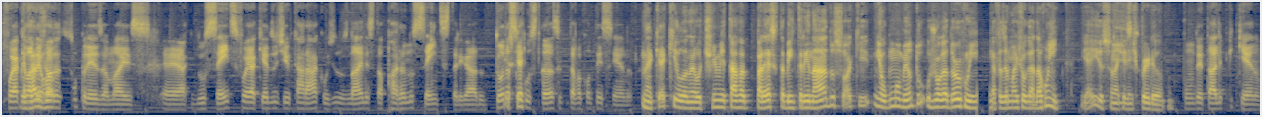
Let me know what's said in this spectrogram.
Foi aquela derrota surpresa, mas é, do Saints foi aquele do tipo, caraca, os Niners tá parando o Saints, tá ligado? Toda a Isso que é- circunstância que tava acontecendo. né, que é aquilo, né? O time tava, parece que tá bem treinado, só que em algum momento o jogador ruim vai fazendo uma jogada ruim. E é isso, né, que a Isso. gente perdeu. Um detalhe pequeno.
